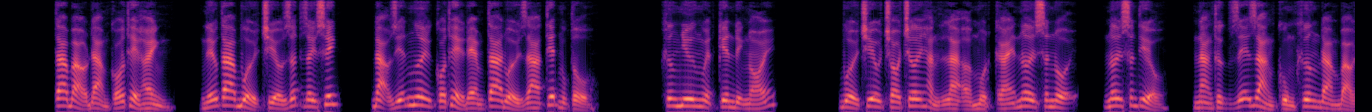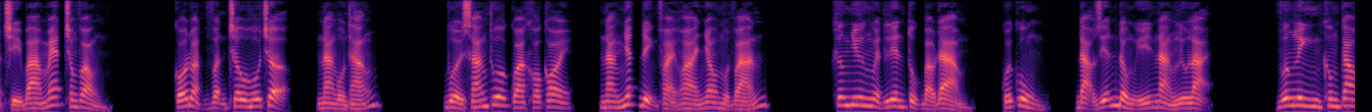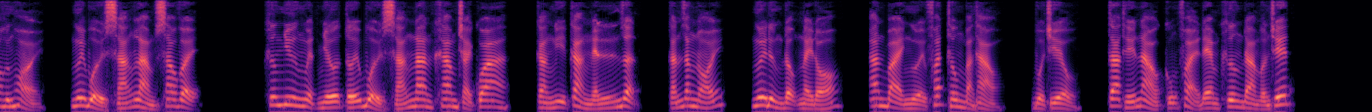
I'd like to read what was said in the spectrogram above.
Ta bảo đảm có thể hành, nếu ta buổi chiều rất dây xích, đạo diễn ngươi có thể đem ta đuổi ra tiết mục tổ. Khương Như Nguyệt kiên định nói. Buổi chiều trò chơi hẳn là ở một cái nơi sân nội, nơi sân tiểu, nàng thực dễ dàng cùng Khương Đàm bảo chỉ 3 mét trong vòng. Có đoạt vận châu hỗ trợ, nàng ổn thắng. Buổi sáng thua quá khó coi, nàng nhất định phải hòa nhau một ván. Khương Như Nguyệt liên tục bảo đảm, cuối cùng, đạo diễn đồng ý nàng lưu lại. Vương Linh không cao hứng hỏi, ngươi buổi sáng làm sao vậy? Khương Như Nguyệt nhớ tới buổi sáng nan kham trải qua, càng nghĩ càng nén lớn giận, cắn răng nói, ngươi đừng động này đó, an bài người phát thông bản thảo, buổi chiều, ta thế nào cũng phải đem Khương Đàm ấn chết.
